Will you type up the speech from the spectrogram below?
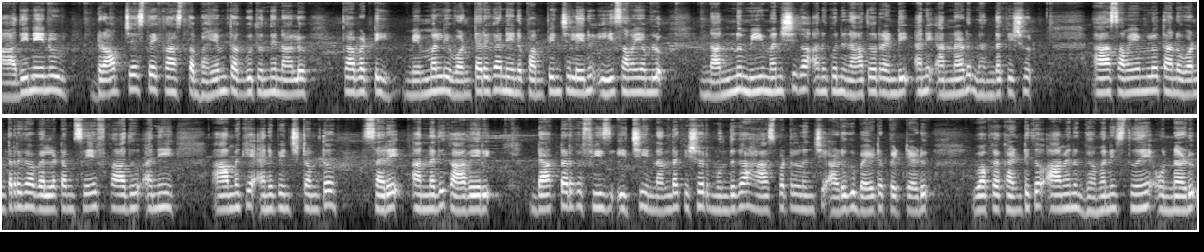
అది నేను డ్రాప్ చేస్తే కాస్త భయం తగ్గుతుంది నాలో. కాబట్టి మిమ్మల్ని ఒంటరిగా నేను పంపించలేను ఈ సమయంలో. నన్ను మీ మనిషిగా అనుకుని నాతో రండి అని అన్నాడు నందకిషోర్. ఆ సమయంలో తాను ఒంటరిగా వెళ్ళటం సేఫ్ కాదు అని ఆమెకి అనిపించటంతో సరే అన్నది కావేరి. డాక్టర్కి ఫీజు ఇచ్చి నందకిషోర్ ముందుగా హాస్పిటల్ నుంచి అడుగు బయట పెట్టాడు. ఒక కంటితో ఆమెను గమనిస్తూనే ఉన్నాడు.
